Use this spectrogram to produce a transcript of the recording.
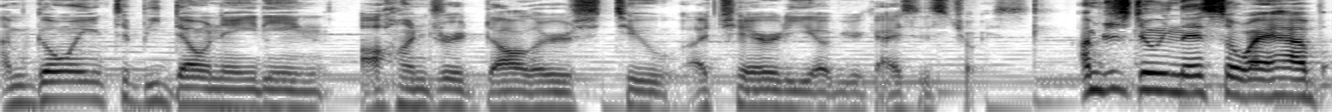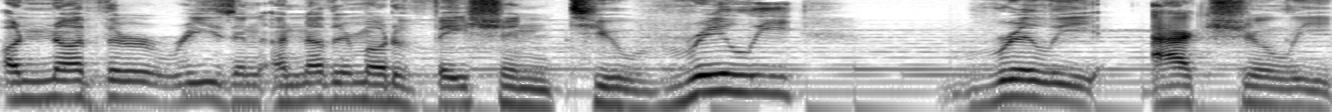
I'm going to be donating $100 to a charity of your guys' choice. I'm just doing this so I have another reason, another motivation to really, really actually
